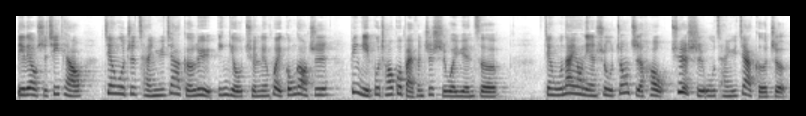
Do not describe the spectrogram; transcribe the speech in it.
第六十七条，建物之残余价格率应由全联会公告之。并以不超过百分之十为原则。建物耐用年数终止后确实无残余价格者，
